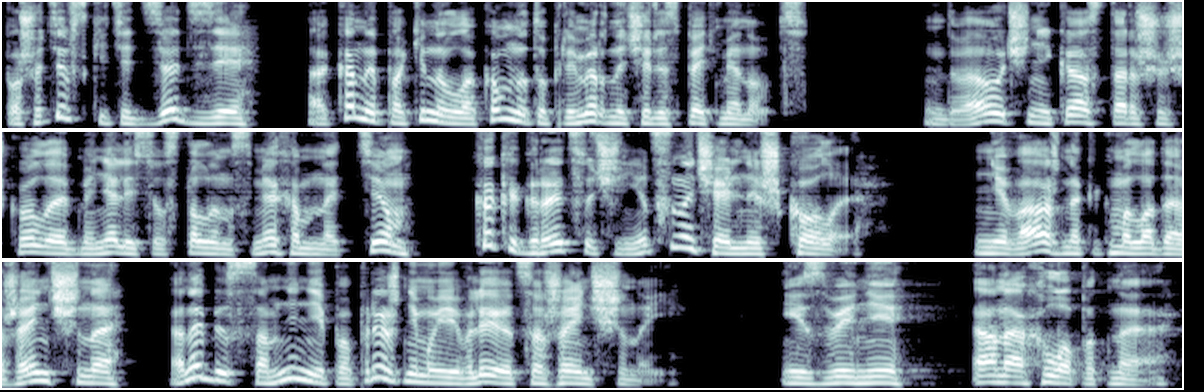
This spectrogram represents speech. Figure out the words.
пошутив с Китидзёдзи, Аканы покинула комнату примерно через пять минут. Два ученика старшей школы обменялись усталым смехом над тем, как играть с ученицей начальной школы. Неважно, как молода женщина, она без сомнений по-прежнему является женщиной. «Извини, она хлопотная».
